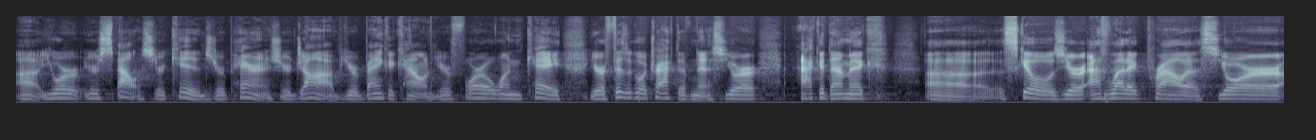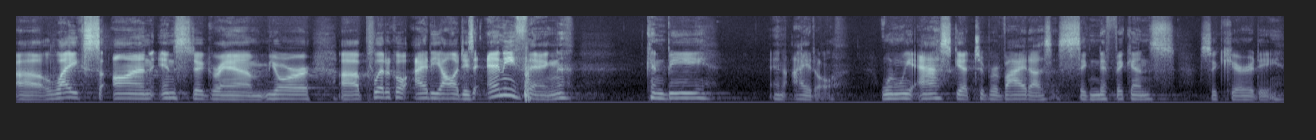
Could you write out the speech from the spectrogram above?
Uh, your, your spouse, your kids, your parents, your job, your bank account, your 401k, your physical attractiveness, your academic uh, skills, your athletic prowess, your uh, likes on Instagram, your uh, political ideologies, anything can be an idol when we ask it to provide us significance, security,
